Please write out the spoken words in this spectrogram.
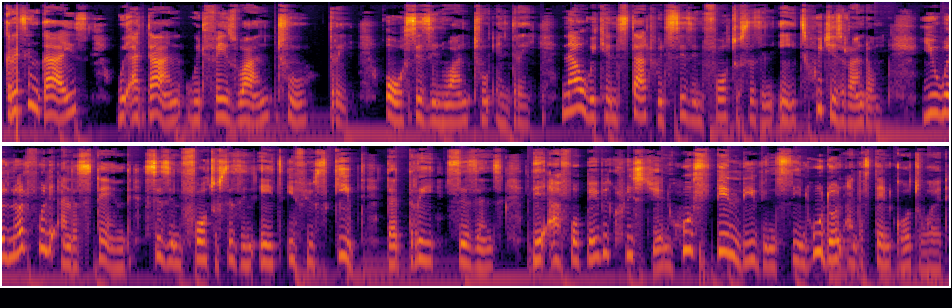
Greeting, guys. We are done with phase one, two, 3 or season 1 2 and 3 now we can start with season 4 to season 8 which is random. You will not fully understand season 4 to season 8 if you skipped the three seasons. They are for baby christian who still live in sin who don't understand god's word.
